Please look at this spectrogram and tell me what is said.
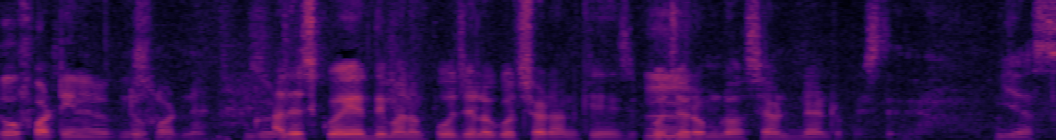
two forty nine two rupees forty nine అదే స్క్వేర్ది మనం పూజలో కూర్చోడానికి పూజ రూమ్లో సెవెంటీ నైన్ రూపీస్ ఇది. ఎస్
